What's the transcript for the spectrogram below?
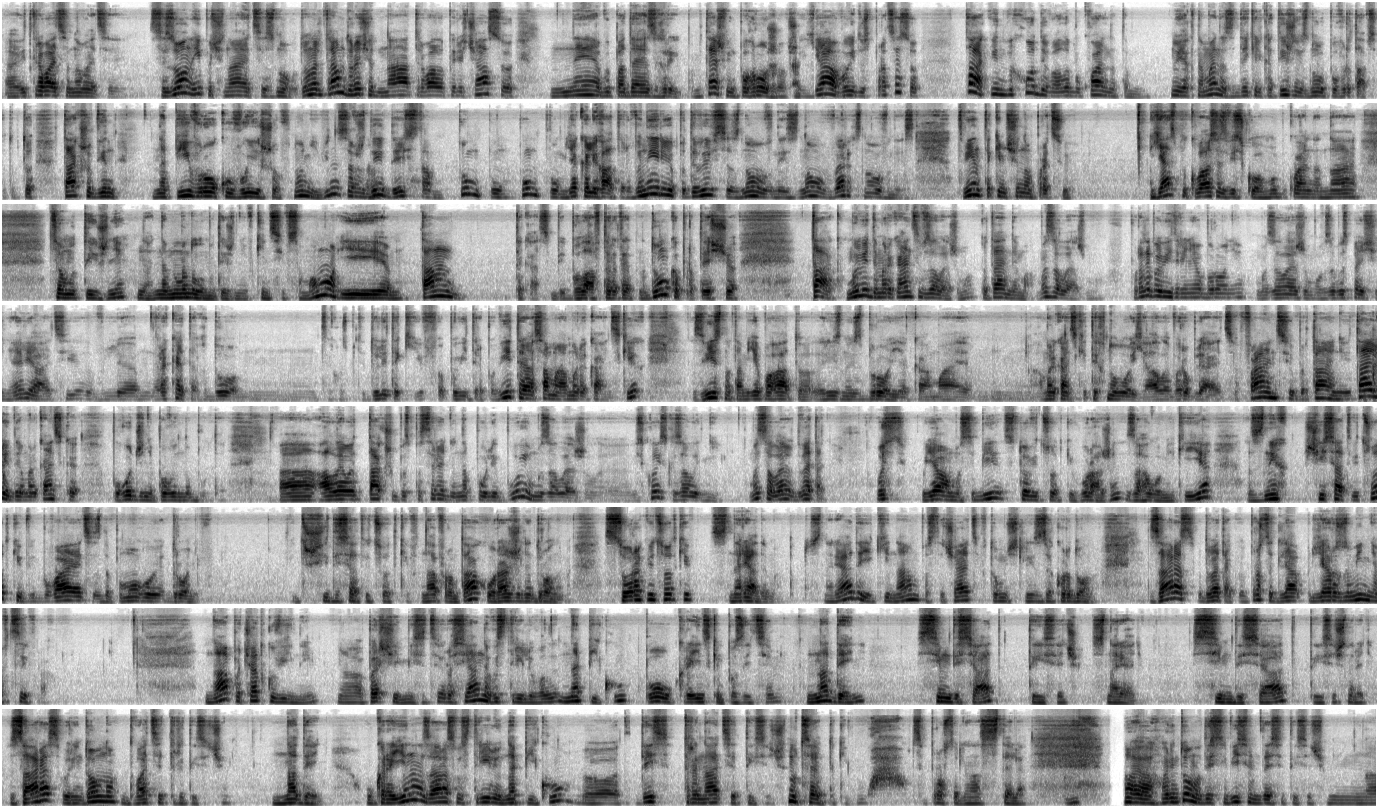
Е, Відкривається новий цей сезон і починається знову. Дональд Трамп, до речі, на тривалий період часу не випадає з гри. Пам'ятаєш, він погрожував, що я вийду з процесу. Так, він виходив, але буквально там, ну як на мене, за декілька тижнів знову повертався. Тобто, так, щоб він на півроку вийшов. Ну ні, він завжди десь там пум-пум-пум-пум, як алігатор. Винирює, подивився, знову вниз, знову вверх, знову вниз. Він таким чином працює. Я спілкувався з військовими буквально на цьому тижні, на, минулому тижні, в кінці в самому, і там така собі була авторитетна думка про те, що так, ми від американців залежимо, питань нема. Ми залежимо в протиповітряній обороні, ми залежимо в забезпеченні авіації, в ракетах до, це, господі, до літаків, повітря-повітря, саме американських. Звісно, там є багато різної зброї, яка має американські технології, але виробляється в Франції, Британії, Італії, де американське погодження повинно бути. А, але от так, щоб безпосередньо на полі бою ми залежали, військові сказали ні. Ми залежали, давай так. Ось уявимо собі 100% уражень, загалом які є, з них 60% відбувається з допомогою дронів. 60% на фронтах ураження дронами, 40% снарядами, снаряди, які нам постачаються, в тому числі з-за кордону. Зараз, давай так, просто для, для розуміння в цифрах. На початку війни, е, перші місяці, росіяни вистрілювали на піку по українським позиціям на день 70 тисяч снарядів. 70 тисяч снарядів. Зараз орієнтовно 23 тисячі на день. Україна зараз вистрілює на піку е, десь 13 тисяч. Ну, це такий вау, це просто для нас стеля. Е, орієнтовно десь 8-10 тисяч. М,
